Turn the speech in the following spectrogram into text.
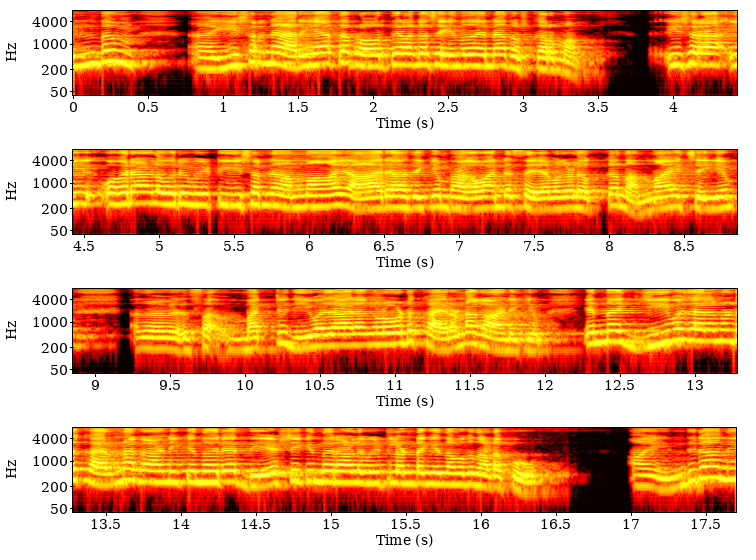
എന്തും ഈശ്വരനെ അറിയാത്ത പ്രവൃത്തികളൊക്കെ ചെയ്യുന്നത് തന്നെ ദുഷ്കർമ്മം. ഈശ്വര ഈ ഒരാൾ ഒരു വീട്ടിൽ ഈശ്വരനെ നന്നായി ആരാധിക്കും ഭഗവാന്റെ സേവകളൊക്കെ നന്നായി ചെയ്യും മറ്റ് ജീവജാലങ്ങളോട് കരുണ കാണിക്കും. എന്നാൽ ജീവജാലങ്ങളോട് കരുണ കാണിക്കുന്നവരെ ദേഷിക്കുന്ന ഒരാൾ വീട്ടിലുണ്ടെങ്കിൽ നമുക്ക് നടക്കുമോ ആ എന്തിനാ നീ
